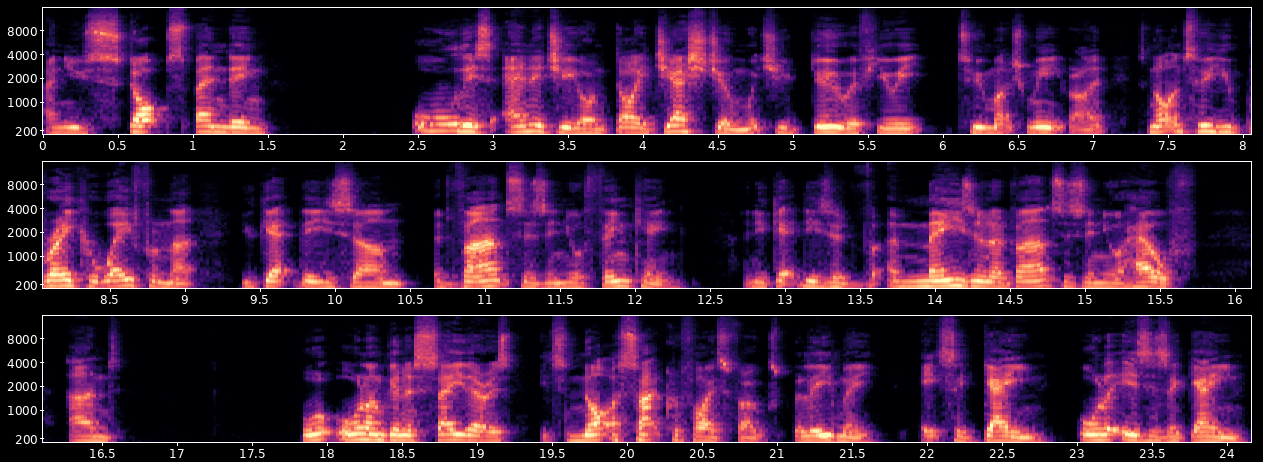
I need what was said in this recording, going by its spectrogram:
and you stop spending all this energy on digestion, which you do if you eat too much meat, right? It's not until you break away from that you get these um, advances in your thinking and you get these adv- amazing advances in your health and all, all I'm going to say there is it's not a sacrifice, folks. Believe me, it's a gain. All it is is a gain.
